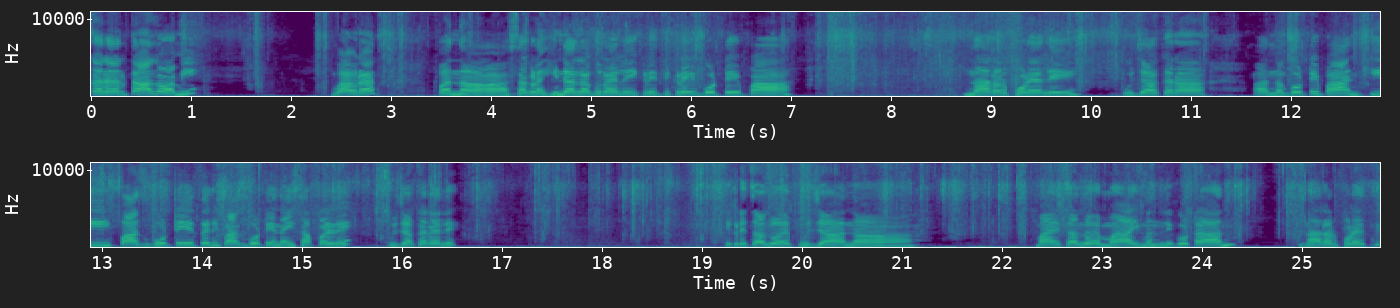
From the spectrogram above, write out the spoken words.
करायला तर आलो आम्ही वावरात. पण सगळं हिंडा लागू राहिलं इकडे तिकडे. गोटे पा नारळ फोडायले पूजा करा. आणि गोटे पा आणखी पाच गोटे तरी पाच गोटे नाही सापडले पूजा करायला. तिकडे चालू आहे पूजा आणि माय चालू आहे. मग आई म्हणली गोटा आण नारळ फोडायचे.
